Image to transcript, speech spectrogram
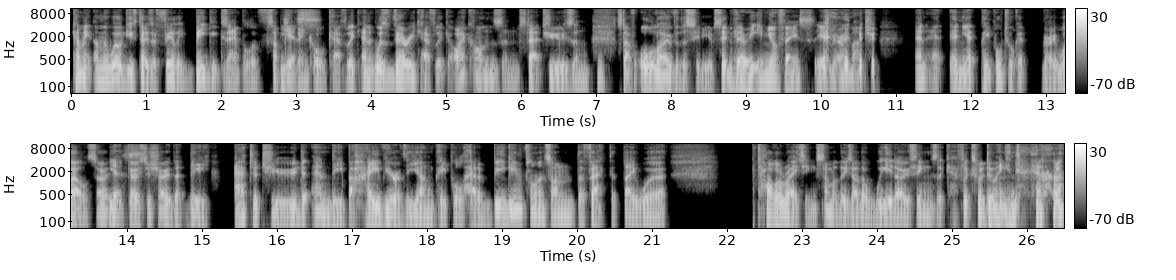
Coming, I mean, World Youth Day is a fairly big example of something yes. being called Catholic, and it was very Catholic icons and statues and hmm. stuff all over the city of Sydney. Very in your face, yeah, very much. and eh, and yet people took it very well. So it, yes. it goes to show that the attitude and the behavior of the young people had a big influence on the fact that they were tolerating some of these other weirdo things that Catholics were doing in town.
